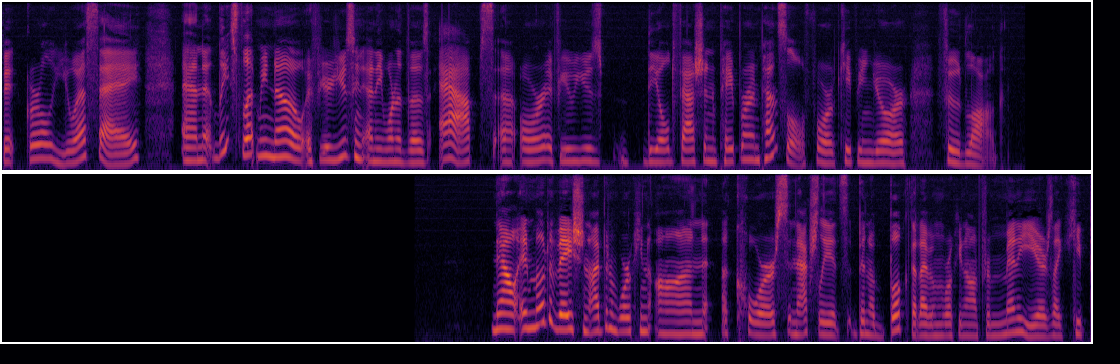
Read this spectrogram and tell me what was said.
fitgirlusa, and at least let me know if you're using any one of those apps uh, or if you use the old fashioned paper and pencil for keeping your food log. Now, in motivation, I've been working on a course, and actually, it's been a book that I've been working on for many years. I keep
